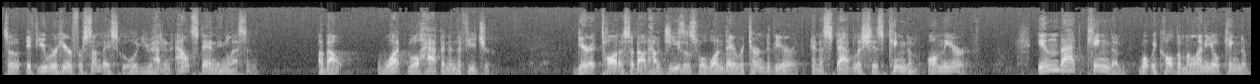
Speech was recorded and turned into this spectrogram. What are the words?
So if you were here for Sunday school, you had an outstanding lesson about what will happen in the future. Garrett taught us about how Jesus will one day return to the earth and establish his kingdom on the earth. In that kingdom, what we call the millennial kingdom,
